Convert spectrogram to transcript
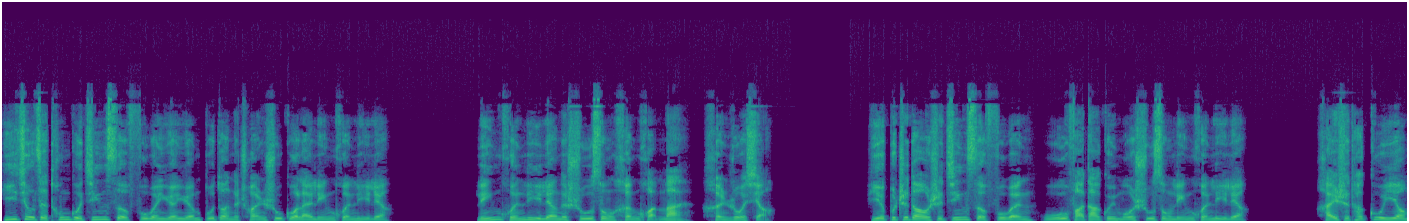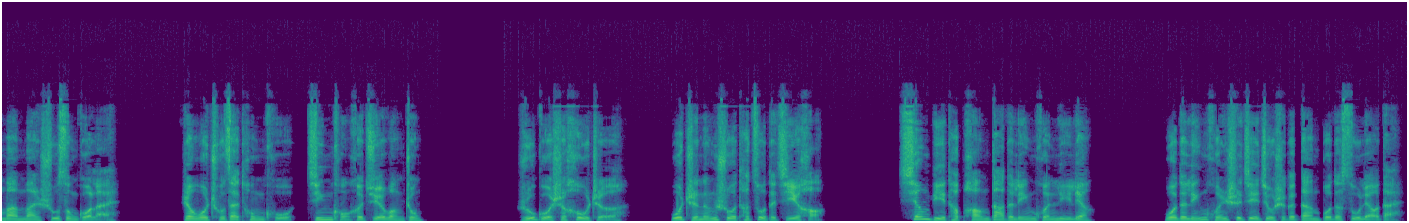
依旧在通过金色符文源源不断的传输过来灵魂力量，灵魂力量的输送很缓慢，很弱小。也不知道是金色符文无法大规模输送灵魂力量，还是他故意要慢慢输送过来，让我处在痛苦、惊恐和绝望中。如果是后者，我只能说他做的极好。相比他庞大的灵魂力量，我的灵魂世界就是个单薄的塑料袋，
